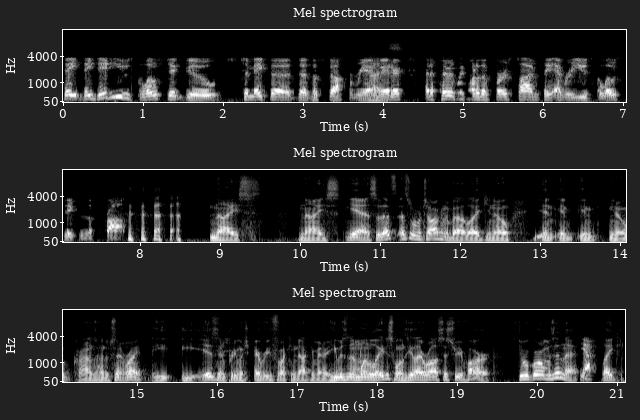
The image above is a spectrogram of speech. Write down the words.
they they did use glow stick goo to make the, the, the stuff from Reanimator Nice. and it was like one of the first times they ever used glow sticks as a prop. Nice. Nice. Yeah, so that's that's what we're talking about. Like, you know, in in, in you know, Kron's 100% right. He he is in pretty much every fucking documentary. He was in one of the latest ones, Eli Roth's History of Horror. Stuart Gordon was in that. Yeah. Like,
